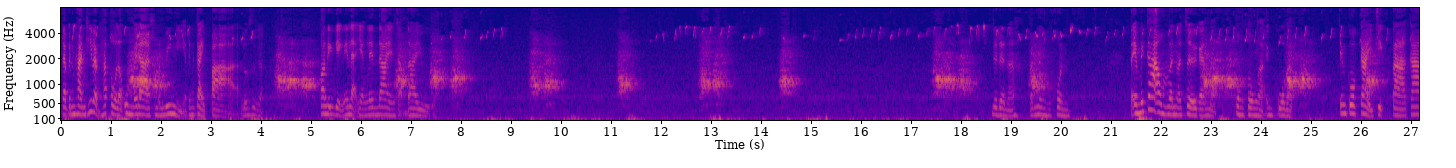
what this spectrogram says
แต่เป็นพันธุ์ที่แบบถ้าโตแล้วอุ้มไม่ได้คือมันวิ่งหนีเป็นไก่ป่ารู้สึกอะตอนเด็กๆนี่แหละยังเล่นได้ยังจับได้อยู่ เดี๋ยวเดี๋ยวนะแป๊บหนึงทุกคน แต่เอ็มไม่กล้าเอามันมาเจอกันแบบ ตรงๆอะ เอ็มกลัวแบบ เอ็มกลัวไก่จิกตากล้า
